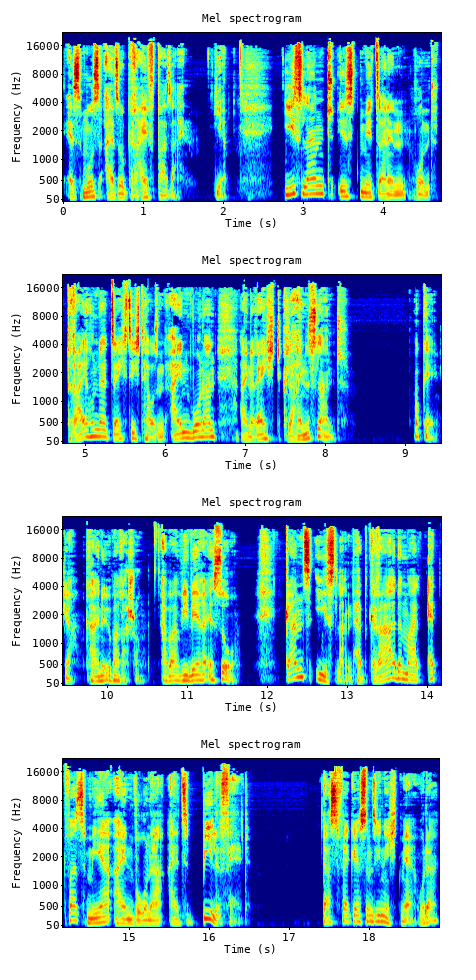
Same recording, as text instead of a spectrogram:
Es muss also greifbar sein. Hier. Island ist mit seinen rund 360.000 Einwohnern ein recht kleines Land. Okay, ja, keine Überraschung. Aber wie wäre es so? Ganz Island hat gerade mal etwas mehr Einwohner als Bielefeld. Das vergessen Sie nicht mehr, oder?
